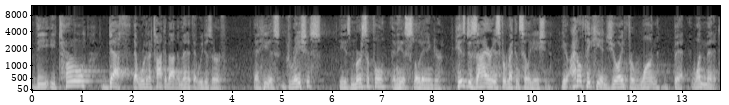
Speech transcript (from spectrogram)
the eternal death that we're going to talk about in a minute that we deserve that He is gracious, He is merciful, and He is slow to anger. His desire is for reconciliation. You know, I don't think He enjoyed for one bit, one minute,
